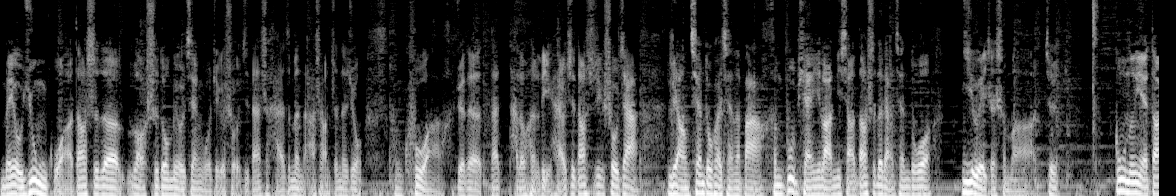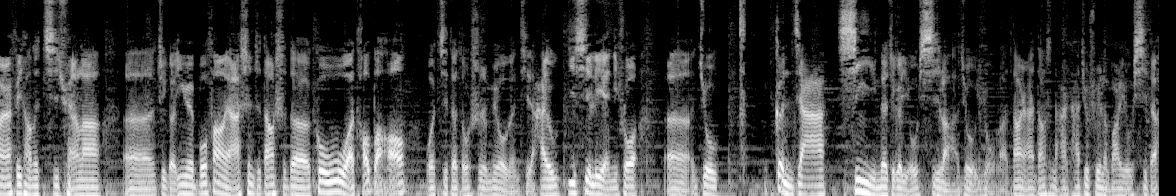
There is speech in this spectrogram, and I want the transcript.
没有用过、啊，当时的老师都没有见过这个手机，但是孩子们拿上真的就很酷啊，觉得他他都很厉害，而且当时这个售价两千多块钱的吧，很不便宜了。你想当时的两千多意味着什么？就功能也当然非常的齐全啦，呃，这个音乐播放呀，甚至当时的购物啊，淘宝，我记得都是没有问题的。还有一系列，你说，呃，就更加新颖的这个游戏了，就有了。当然，当时拿着它就是为了玩游戏的，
